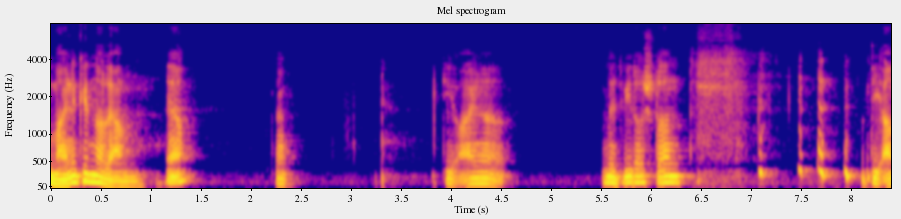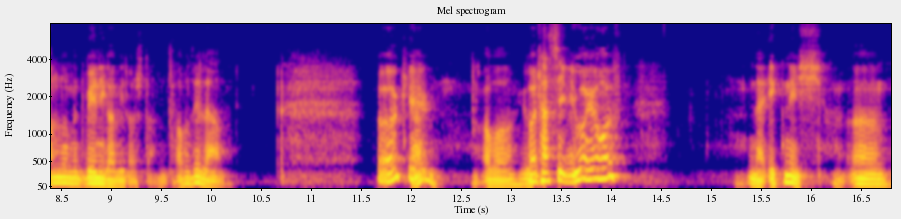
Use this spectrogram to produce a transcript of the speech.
Meine Kinder lernen. Ja, Ja. Die eine mit Widerstand, die andere mit weniger Widerstand. Aber sie lernen. okay. Ja. Aber gut. Was hast du ihnen übergeholfen? Na, ich nicht. Ähm,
